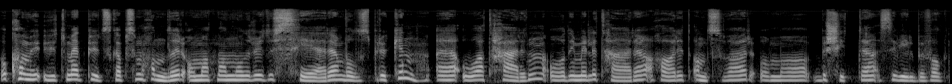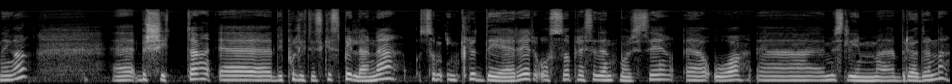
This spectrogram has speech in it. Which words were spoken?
å komme ut med et budskap som handler om at man må redusere voldsbruken, eh, og at hæren og de militære har et ansvar om å beskytte sivilbefolkninga. eh, beskytte eh, de politiske spillerne, som inkluderer også president Morsi og muslimbrødrene.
